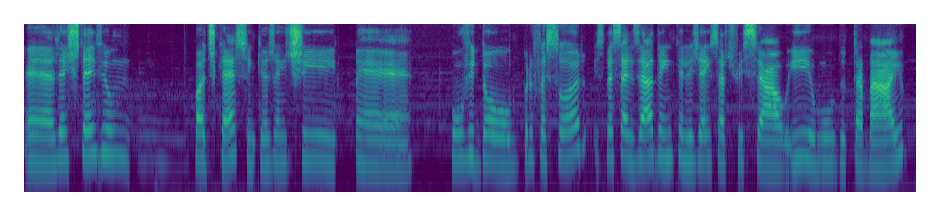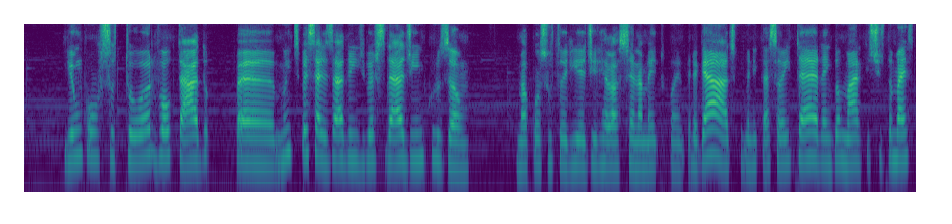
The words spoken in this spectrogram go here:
É, a gente teve um podcast em que a gente é, convidou um professor especializado em inteligência artificial e o mundo do trabalho e um consultor voltado é, muito especializado em diversidade e inclusão, uma consultoria de relacionamento com empregados, comunicação interna, endomarketing e tudo mais.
